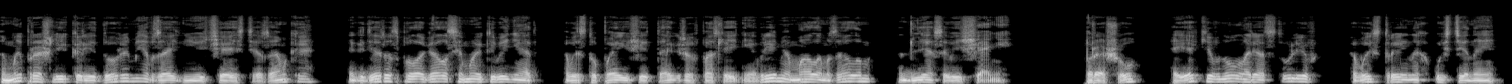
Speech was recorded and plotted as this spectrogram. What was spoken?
Мы прошли коридорами в заднюю часть замка, где располагался мой кабинет, выступающий также в последнее время малым залом для совещаний. «Прошу», я кивнул на ряд стульев, выстроенных у стены,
